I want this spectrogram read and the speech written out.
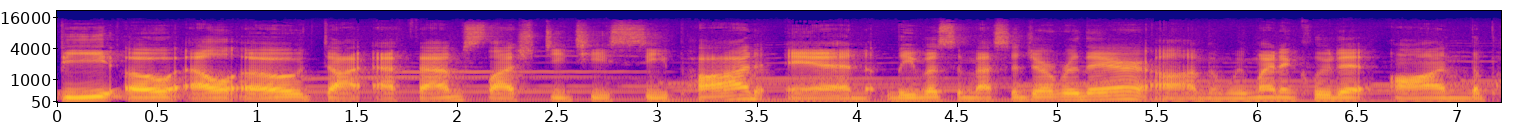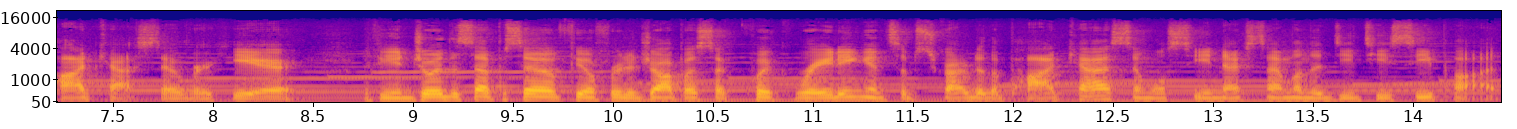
B O L O dot FM slash DTC pod, and leave us a message over there. Um, and we might include it on the podcast over here. If you enjoyed this episode, feel free to drop us a quick rating and subscribe to the podcast, and we'll see you next time on the DTC pod.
